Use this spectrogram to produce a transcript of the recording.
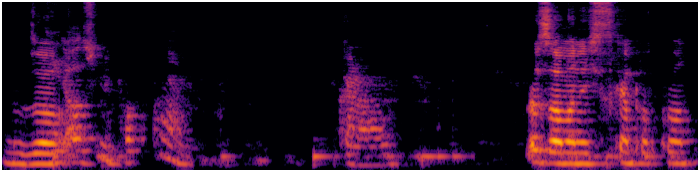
So. Sieht aus wie ein Popcorn. Ahnung. Das ist aber nicht, das ist kein Popcorn.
